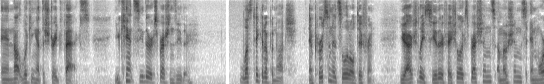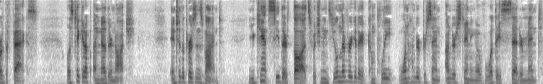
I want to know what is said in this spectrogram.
and not looking at the straight facts. You can't see their expressions either. Let's take it up a notch. In person, it's a little different. You actually see their facial expressions, emotions, and more of the facts. Let's take it up another notch. Into the person's mind. You can't see their thoughts, which means you'll never get a complete 100% understanding of what they said or meant.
